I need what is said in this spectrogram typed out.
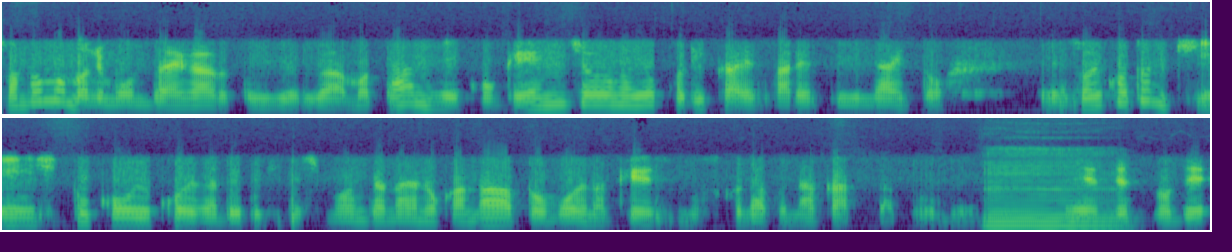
そのものに問題があるというよりは、もう単にこう現状がよく理解されていないと。そういうことに起因してこういう声が出てきてしまうんじゃないのかなと思うようなケースも少なくなかったと思う。ん。です、ね、ですので、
